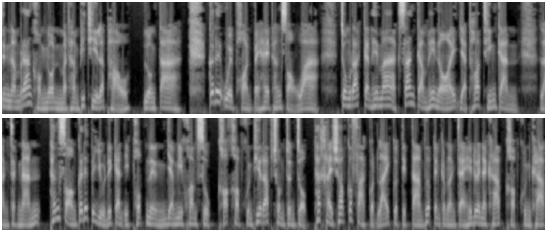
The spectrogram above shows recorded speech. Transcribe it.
จึงนำร่างของนนมาทำพิธีและเผา หลวงตา ก็ได้อวยพรไปให้ทั้งสองว่า จงรักกันให้มาก สร้างกรรมให้น้อย อย่าทอดทิ้งกัน หลังจากนั้นทั้งสองก็ได้ไปอยู่ด้วยกันอีกภพหนึ่งอย่างมีความสุข ขอขอบคุณที่รับชมจนจบ ถ้าใครชอบก็ฝากกดไลค์ กดติดตามเพื่อเป็นกำลังใจให้ด้วยนะครับ ขอบคุณครับ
